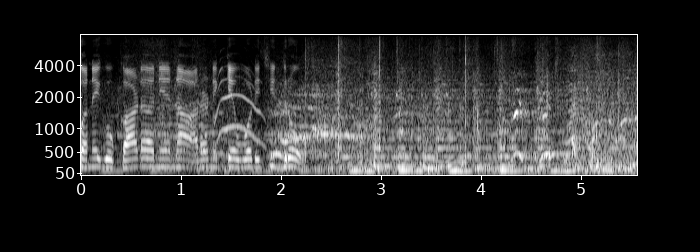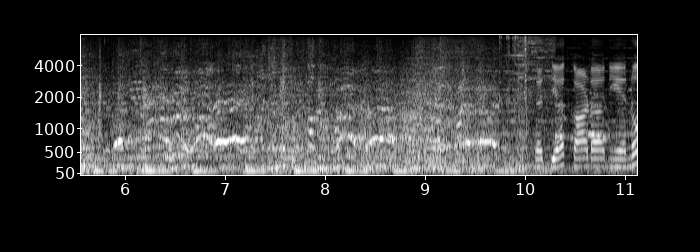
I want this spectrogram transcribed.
ಕೊನೆಗೂ ಕಾಡಾನೆಯನ್ನ ಅರಣ್ಯಕ್ಕೆ ಓಡಿಸಿದ್ರು. ಸದ್ಯ ಕಾಡಾನಿಯನ್ನು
